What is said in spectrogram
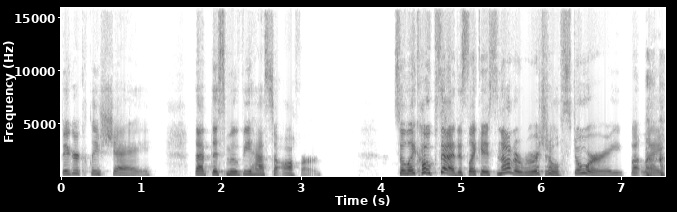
bigger cliche that this movie has to offer. So, like Hope said, it's like it's not an original story, but like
